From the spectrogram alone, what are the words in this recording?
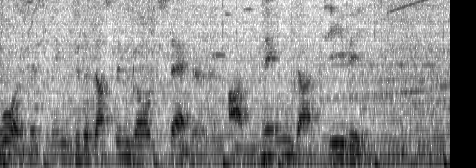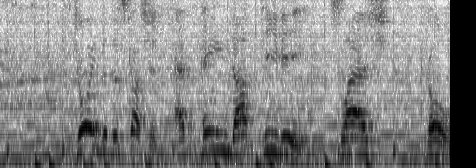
You're listening to the Dustin Gold Standard on Paine.tv. Join the discussion at Paine.tv slash gold.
